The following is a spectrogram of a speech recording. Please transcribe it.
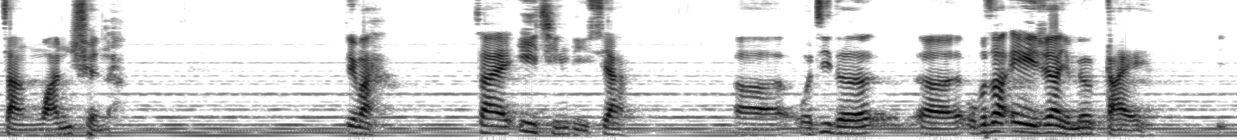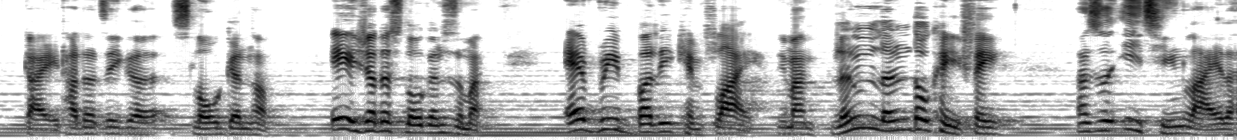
掌完全啊，对吗？在疫情底下，呃，我记得，呃，我不知道 A 家有没有改。改他的这个 slogan 哈，Asia 的 slogan 是什么？Everybody can fly，对吗？人人都可以飞。但是疫情来了，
